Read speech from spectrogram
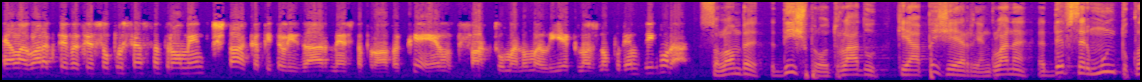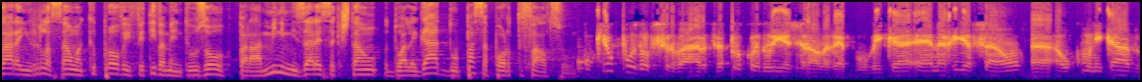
ela agora que teve acesso ao processo naturalmente está a capitalizar nesta prova, que é de facto uma anomalia que nós não podemos ignorar. Solombe diz, por outro lado, que a PGR angolana deve ser muito clara em relação a que prova efetivamente usou para minimizar essa questão do alegado passaporte falso. Que eu pude observar da Procuradoria-Geral da República é na reação uh, ao comunicado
